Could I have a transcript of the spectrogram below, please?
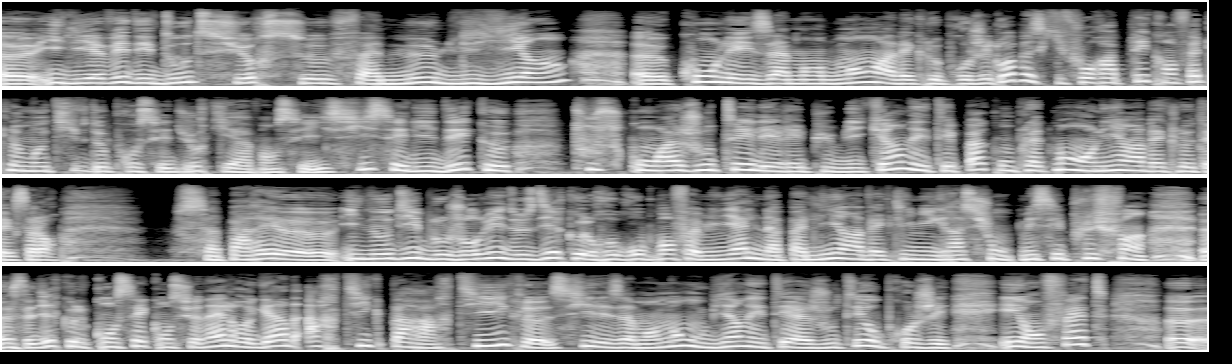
euh, il y avait des doutes sur ce fameux lien euh, qu'ont les amendements avec le projet de loi, parce qu'il faut rappeler qu'en fait le motif de procédure qui est avancé ici, c'est l'idée que tout ce qu'ont ajouté les républicains n'était pas complètement en lien avec le texte. Alors, ça paraît euh, inaudible aujourd'hui de se dire que le regroupement familial n'a pas de lien avec l'immigration, mais c'est plus fin. Euh, c'est-à-dire que le Conseil constitutionnel regarde article par article si les amendements ont bien été ajoutés au projet. Et en fait, euh,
